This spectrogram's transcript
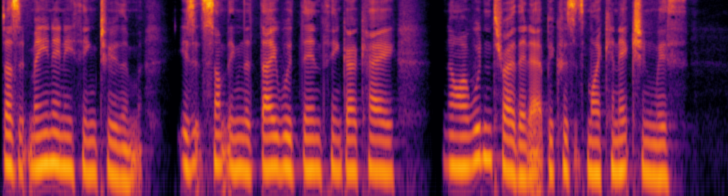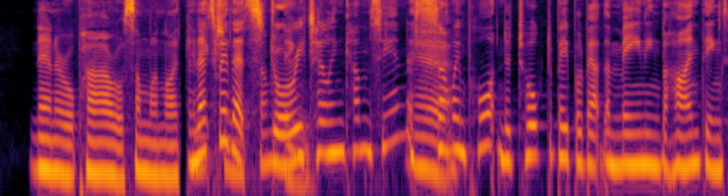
Does it mean anything to them? Is it something that they would then think, okay, no, I wouldn't throw that out because it's my connection with nana or pa or someone like that. And that's where that storytelling comes in. It's Yeah. so important to talk to people about the meaning behind things.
